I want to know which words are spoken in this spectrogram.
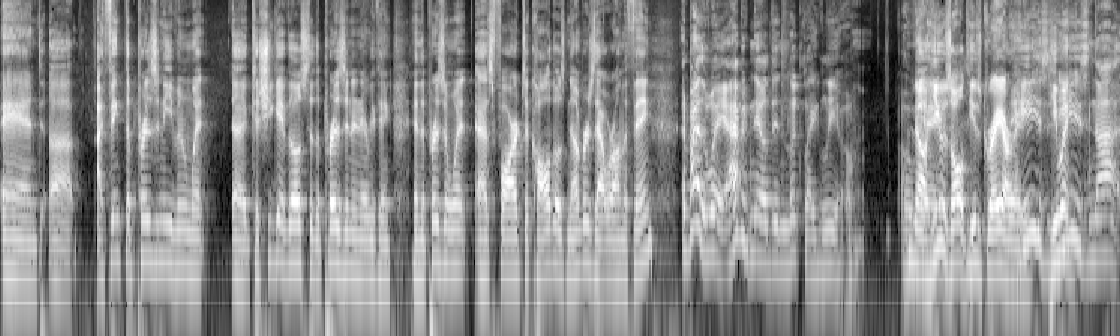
and uh, I think the prison even went Uh, because she gave those to the prison and everything, and the prison went as far to call those numbers that were on the thing. And by the way, Abigail didn't look like Leo. No, he was old. He was gray already. He's he went he's not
